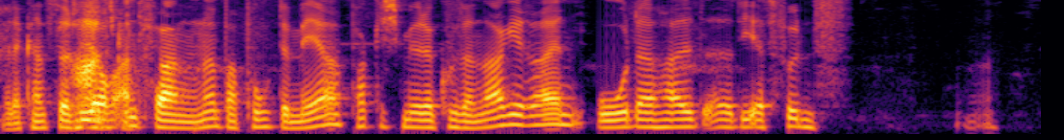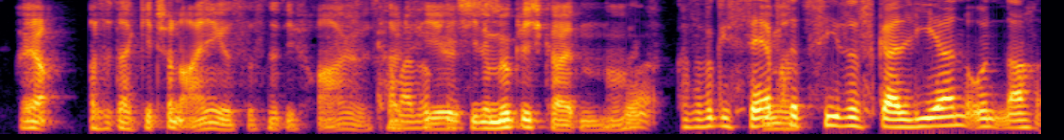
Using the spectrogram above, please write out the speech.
Weil da kannst du Ja, natürlich das auch anfangen, ne? ein paar Punkte mehr, packe ich mir der Kusanagi rein oder halt äh, die S5. Ja, also da geht schon einiges, das ist nicht die Frage. Es ist halt viel, wirklich- viele Möglichkeiten. Ne? Ja, kannst du wirklich sehr präzise skalieren und nach äh,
